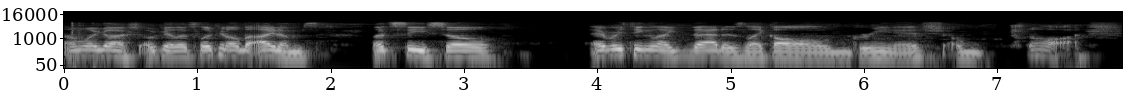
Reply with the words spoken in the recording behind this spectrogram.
Oh my gosh. Okay, let's look at all the items. Let's see. So everything like that is like all greenish. Oh gosh.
